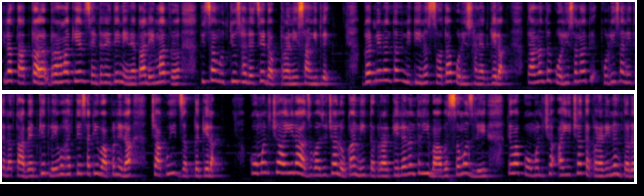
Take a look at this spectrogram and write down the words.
तिला तात्काळ ड्रामा केअर सेंटर येथे नेण्यात आले. मात्र तिचा मृत्यू झाल्याचे डॉक्टरांनी सांगितले. घटनेनंतर नितीन स्वतः पोलीस ठाण्यात गेला. त्यानंतर पोलिसांना पोलिसांनी त्याला ताब्यात घेतले व हत्येसाठी वापरलेला चाकूही जप्त केला. कोमलच्या आईला आजूबाजूच्या लोकांनी तक्रार केल्यानंतर ही बाब समजली तेव्हा कोमलच्या आईच्या तक्रारीनंतर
